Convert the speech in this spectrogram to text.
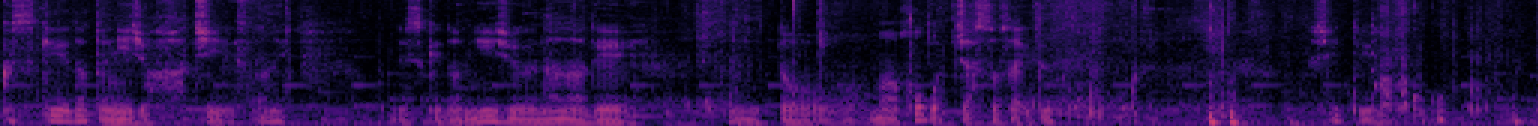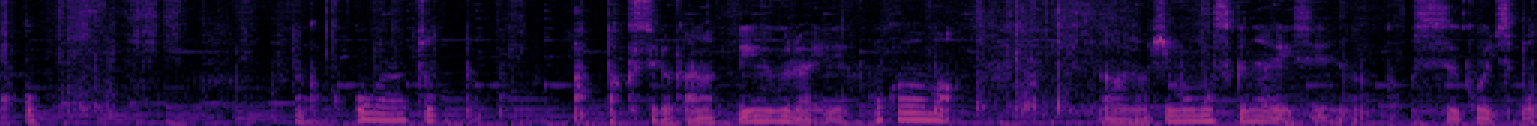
クス系だと28ですかね。ですけど27でうんとまあほぼジャストサイズ。強いて言うここ？ここ。なんかここがちょっと圧迫するかなっていうぐらいで他はまああの紐も少ないせいなのかすごいスポッ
